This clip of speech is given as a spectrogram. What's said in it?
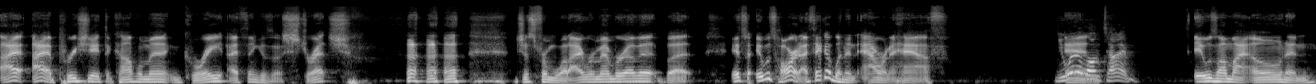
I I appreciate the compliment. Great, I think is a stretch. just from what I remember of it, but it's it was hard. I think I went an hour and a half You went a long time. It was on my own, and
